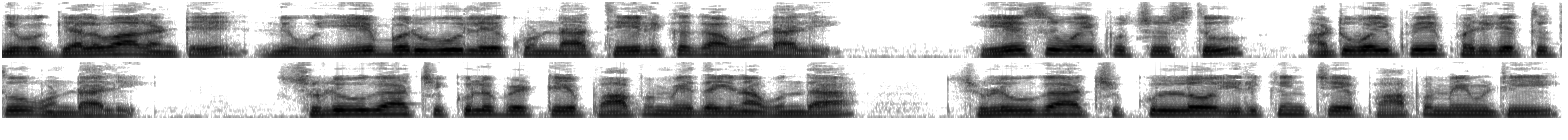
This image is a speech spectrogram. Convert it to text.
నీవు గెలవాలంటే నీవు ఏ బరువు లేకుండా తేలికగా ఉండాలి. ఏసువైపు చూస్తూ అటువైపే పరిగెత్తుతూ ఉండాలి. సులువుగా చిక్కులు పెట్టే పాపమేదైనా ఉందా? సులువుగా చిక్కుల్లో ఇరికించే పాపమేమిటి?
